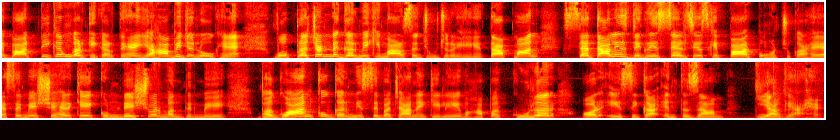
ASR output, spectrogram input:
बाद टीकमगढ़ की करते हैं। यहाँ भी जो लोग हैं वो प्रचंड गर्मी की मार से जूझ रहे हैं। तापमान 47 डिग्री सेल्सियस के पार पहुँच चुका है। ऐसे में शहर के कुंडेश्वर मंदिर में भगवान को गर्मी से बचाने के लिए वहाँ पर कूलर और एसी का इंतज़ाम किया गया है।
